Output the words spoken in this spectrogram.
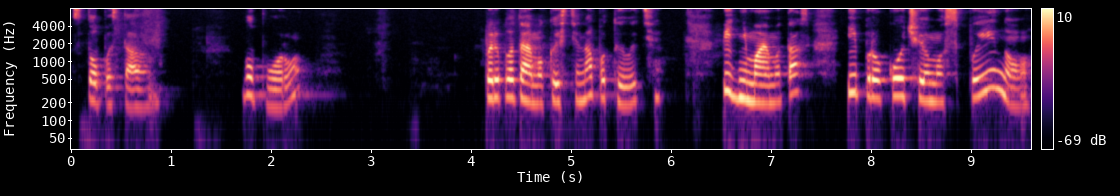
Стопи ставимо в опору. Переплетаємо кисті на потилиці, піднімаємо таз і прокочуємо спину,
